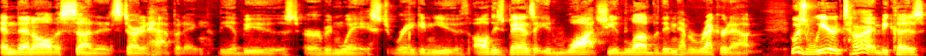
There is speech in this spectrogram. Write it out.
and then all of a sudden it started happening. The abused, urban waste, Reagan youth, all these bands that you'd watch, you'd love, but they didn't have a record out. It was a weird time because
